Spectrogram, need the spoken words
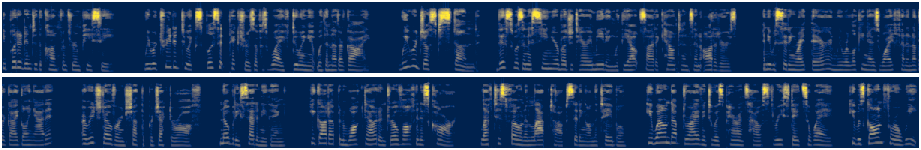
He put it into the conference room PC. We were treated to explicit pictures of his wife doing it with another guy. We were just stunned. This was in a senior budgetary meeting with the outside accountants and auditors, and he was sitting right there and we were looking at his wife and another guy going at it. I reached over and shut the projector off. Nobody said anything. He got up and walked out and drove off in his car, left his phone and laptop sitting on the table. He wound up driving to his parents' house three states away. He was gone for a week,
